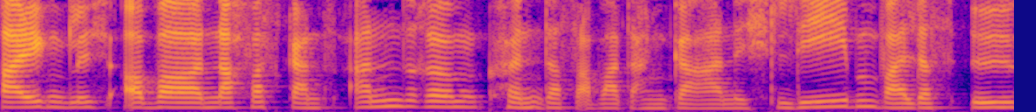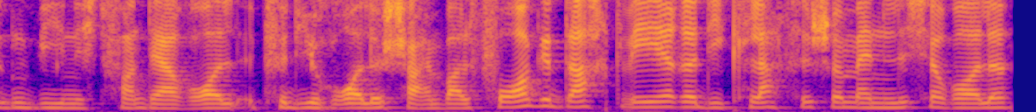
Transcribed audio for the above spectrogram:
eigentlich, aber nach was ganz anderem, können das aber dann gar nicht leben, weil das irgendwie nicht von der Rolle, für die Rolle scheinbar vorgedacht wäre, die klassische männliche Rolle.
